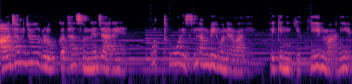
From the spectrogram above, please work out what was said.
आज हम जो लोक कथा सुनने जा रहे हैं, वो थोड़ी सी लंबी होने वाली है, लेकिन यकीन मानिए,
